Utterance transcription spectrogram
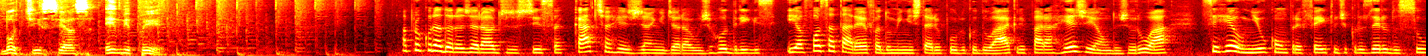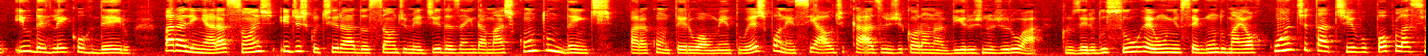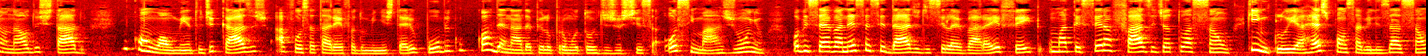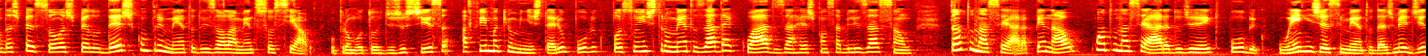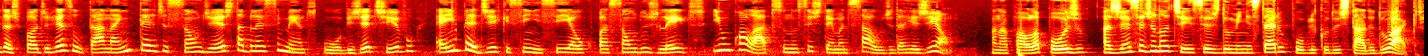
Notícias MP. A Procuradora-Geral de Justiça, Cátia Rejane de Araújo Rodrigues, e a Força-Tarefa do Ministério Público do Acre para a região do Juruá se reuniu com o prefeito de Cruzeiro do Sul, Ilderley Cordeiro, para alinhar ações e discutir a adoção de medidas ainda mais contundentes para conter o aumento exponencial de casos de coronavírus no Juruá. Cruzeiro do Sul reúne o segundo maior quantitativo populacional do estado com o aumento de casos, a força-tarefa do Ministério Público, coordenada pelo promotor de justiça Ocimar Júnior, observa a necessidade de se levar a efeito uma terceira fase de atuação, que inclui a responsabilização das pessoas pelo descumprimento do isolamento social. O promotor de justiça afirma que o Ministério Público possui instrumentos adequados à responsabilização, tanto na seara penal quanto na seara do direito público. O enrijecimento das medidas pode resultar na interdição de estabelecimentos. O objetivo é impedir que se inicie a ocupação dos leitos e um colapso no sistema de saúde da região. Ana Paula Pojo, Agência de Notícias do Ministério Público do Estado do Acre.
